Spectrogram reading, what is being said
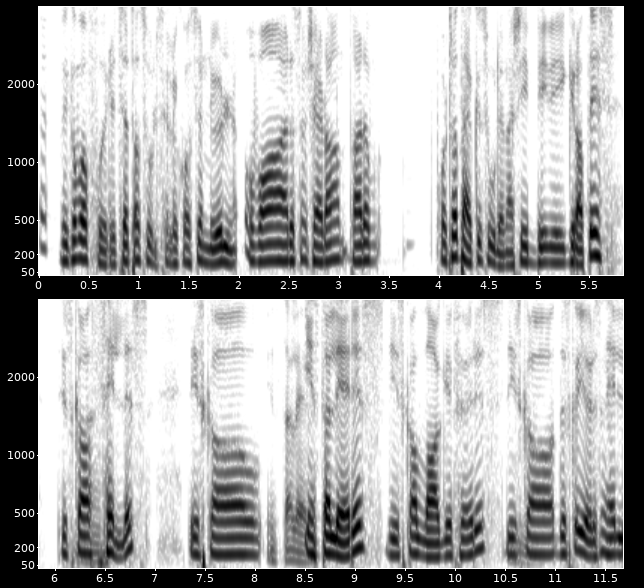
Vi kan bare forutsette at solceller koster null. Og hva er det som skjer da? da er det, fortsatt er jo ikke solenergi gratis. De skal Nei. selges. De skal installeres. installeres, de skal lagerføres. De skal, det skal gjøres en hel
